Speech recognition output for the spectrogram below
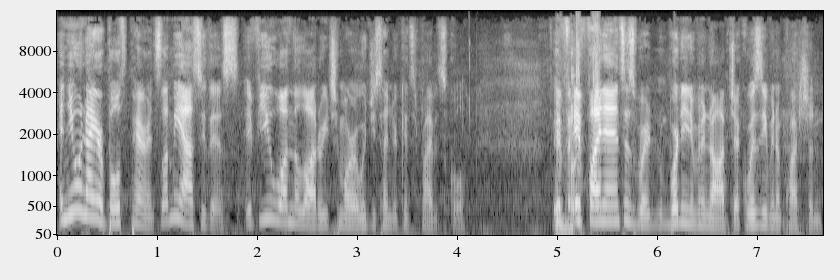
And you and I are both parents. Let me ask you this: If you won the lottery tomorrow, would you send your kids to private school? If, if finances were weren't even an object, wasn't even a question.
